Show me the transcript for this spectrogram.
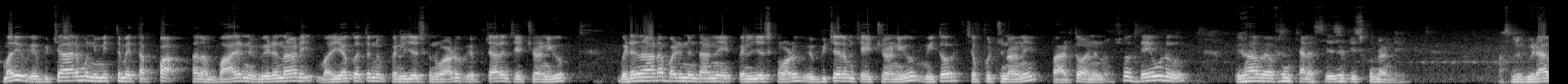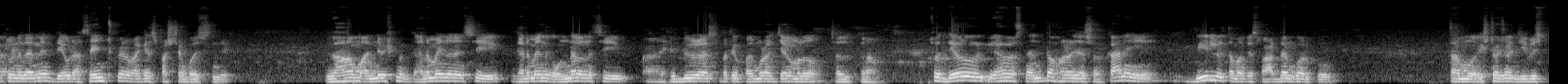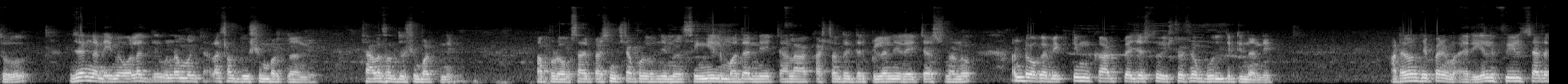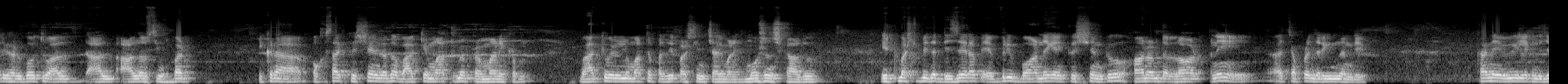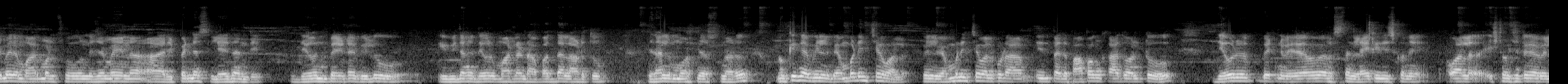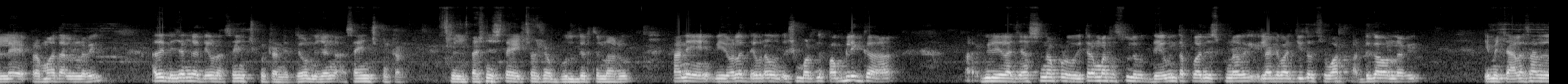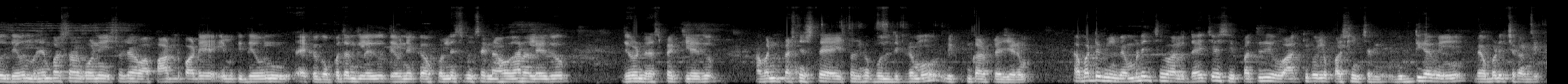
మరియు వ్యభిచారము నిమిత్తమే తప్ప తన భార్యను వీడనాడి మరి ఒకతను పెళ్ళి చేసుకున్నవాడు వ్యభిచారం చేర్చడానికి విడనాడబడిన దాన్ని పెళ్ళి చేసుకున్నవాడు వ్యభిచారం చేయొచ్చునని మీతో చెప్పుచ్చునని వాడితో అనను. సో దేవుడు వివాహ వ్యవస్థను చాలా సీరియస్గా తీసుకున్నాండి అసలు విడాకులు అనేదాన్ని దేవుడు అసహించుకునే వాక్యం స్పష్టంగా వచ్చింది వివాహం అన్ని విషయంలో ఘనమైనదనేసి ఘనమైనగా ఉండాలనేసి హెబ్రి రాష్ట్రపతి పదమూడు అధ్యాయులు మనం చదువుతున్నాం. సో దేవుడు వివాహ వ్యవస్థను ఎంతో హోనర్ చేస్తున్నారు కానీ వీళ్ళు తమకి స్వార్థం కొరకు తాము ఇష్టం వచ్చిన జీవిస్తూ నిజంగా ఈమె వల్ల దేవుడు నమ్మని చాలాసార్లు దూషింపడుతుందండి చాలాసార్లు దూషింపడుతుంది అప్పుడు ఒకసారి ప్రశ్నించినప్పుడు నేను సింగిల్ మదర్ని చాలా కష్టంతో ఇద్దరు పిల్లల్ని రేట్ చేస్తున్నాను అంటూ ఒక విక్టిమ్ కార్డ్ ప్లే చేస్తూ ఇష్టం వచ్చిన బూలు తిట్టిందండి. అటేమో చెప్పాను I real feel sir that you go through all all all those things but ఇక్కడ ఒకసారి క్రిస్టియన్ కదా వాక్యం మాత్రమే ప్రమాణికం. వాక్య వెలుగులో మాత్రం ప్రతి ప్రశ్నించాలి మన ఎమోషన్స్ కాదు. It must be the desire of every bond again Christian to honour the lord అని చెప్పడం జరిగిందండి. కానీ వీళ్ళకి నిజమైన మార్మన్స్ నిజమైన రిపెండెన్స్ లేదండి. దేవుని పేరిట వీళ్ళు ఈ విధంగా దేవుడు మాట్లాడే అబద్ధాలు ఆడుతూ జనాలను మోసం చేస్తున్నారు. ముఖ్యంగా వీళ్ళని వెంబడించే వాళ్ళు వీళ్ళని వెంబడించే వాళ్ళు కూడా ఇది పెద్ద పాపం కాదు అంటూ దేవుడు పెట్టిన వ్యవస్థను లైట్గా తీసుకొని వాళ్ళు ఇష్టం వచ్చినట్టుగా వెళ్ళే ప్రమాదాలు ఉన్నవి. అది నిజంగా దేవుడు అసహించుకుంటాడు దేవుడు నిజంగా అసహించుకుంటాడు. వీళ్ళు ప్రశ్నిస్తే ఇష్టం వచ్చిన బుద్ధి తిడుతున్నారు. కానీ వీరి వల్ల దేవుణ్ణా దృష్టి పడుతుంది. పబ్లిక్గా వీళ్ళు ఇలా చేస్తున్నప్పుడు ఇతర మతస్థులు దేవుని తప్పుగా తీసుకున్నారు ఇలాంటి వారి జీవితాలు సువార్త అడ్డుగా ఉన్నవి. ఈమె చాలాసార్లు దేవుని మహింపరుస్తాను అనుకోని ఇష్టం పాటలు పాడి ఈమెకి దేవుని యొక్క గొప్పతనం లేదు దేవుని యొక్క హోల్నెస్ గురించి సరైన అవగాహన లేదు దేవుని రెస్పెక్ట్ లేదు. అవన్నీ ప్రశ్నిస్తే ఇష్టం వచ్చిన బుద్ధి తిట్టడము విక్టిమ్ కార్డ్ ప్లే చేయడం. కాబట్టి వీళ్ళని వెంబడించే వాళ్ళు దయచేసి ప్రతిదీ వాక్యపైలో పరిశీలించండి. గుడ్డిగా వీళ్ళని వెంబడించకండి.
